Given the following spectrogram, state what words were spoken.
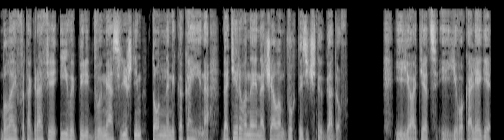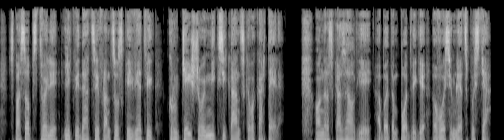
Была и фотография Ивы перед двумя с лишним тоннами кокаина, датированная началом двухтысячных годов. Ее отец и его коллеги способствовали ликвидации французской ветви крутейшего мексиканского картеля. Он рассказал ей об этом подвиге восемь лет спустя.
